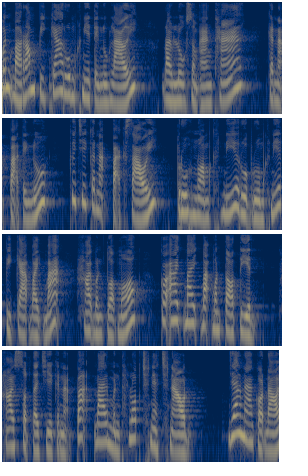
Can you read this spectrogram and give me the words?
មិនបារម្ភពីការរួមគ្នាទាំងនោះឡើយដោយលោកសំអាងថាគណៈបកទាំងនោះគឺជាគណៈបកខ្សោយព្រោះនាំគ្នារួបរวมគ្នាពីការបែកបាក់ហើយបន្ទាប់មកក៏អាចបែកបាក់បន្តទៀតហើយសុទ្ធតែជាគណៈបកដែលមិនធ្លាប់ឈ្នះឆ្នោតយ៉ាងណាក៏ដោយ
